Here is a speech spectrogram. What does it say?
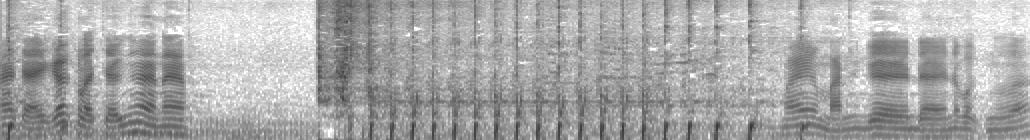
Máy chạy rất là chuẩn ha anh em. Máy mạnh ghê, đề nó bật ngửa.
